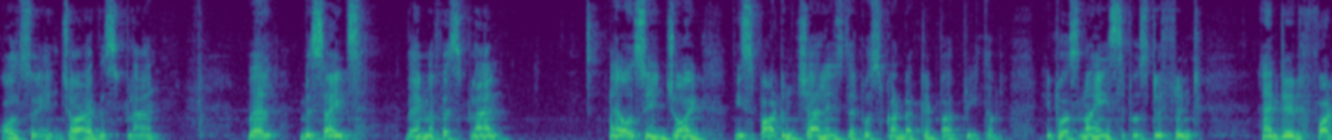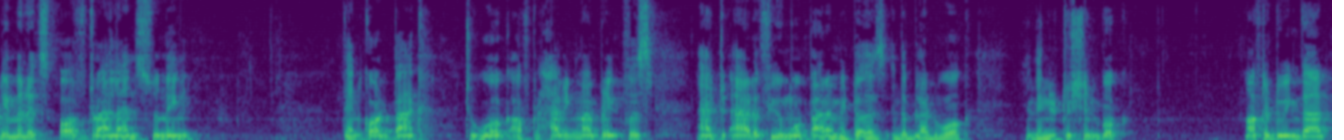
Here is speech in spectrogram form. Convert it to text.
also enjoy this plan. Well, besides the MFS plan, I also enjoyed the Spartan challenge that was conducted by Preetham. It was nice, it was different, and did 40 minutes of dry land swimming. Then got back to work after having my breakfast. I had to add a few more parameters in the blood work in the nutrition book. After doing that,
